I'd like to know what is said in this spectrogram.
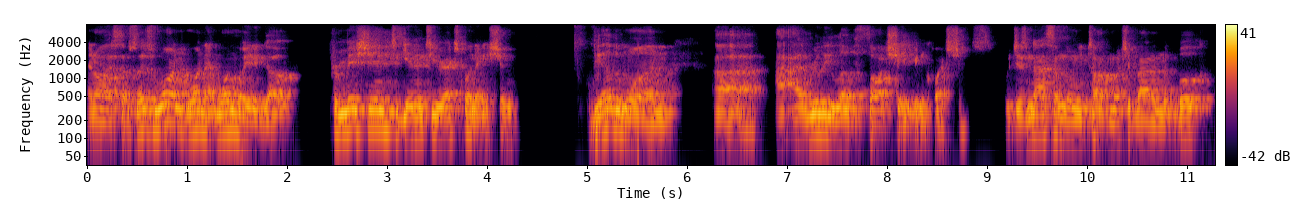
and all that stuff. So that's one one one way to go. Permission to get into your explanation. The other one, uh, I, I really love thought shaping questions, which is not something we talk much about in the book,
